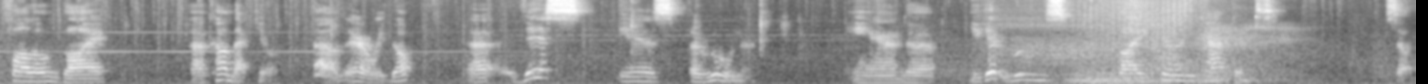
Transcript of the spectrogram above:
followed by a combat kill. Oh, there we go. Uh, this is a rune, and uh, you get runes by killing captains. So,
